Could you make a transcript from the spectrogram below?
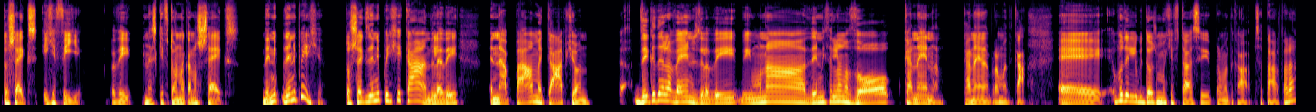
το σεξ είχε φύγει. Δηλαδή, να σκεφτώ να κάνω σεξ. Δεν, δεν υπήρχε. Το σεξ δεν υπήρχε καν. Δηλαδή, να πάω με κάποιον δεν καταλαβαίνεις. Δηλαδή, ήμουνα, δεν ήθελα να δω κανέναν. Κανένα πραγματικά. Ε, οπότε η λιμπιντό μου είχε φτάσει πραγματικά στα τάρταρα.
